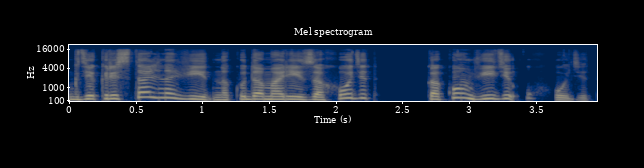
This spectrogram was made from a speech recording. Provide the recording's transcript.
где кристально видно, куда Мария заходит, в каком виде уходит.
